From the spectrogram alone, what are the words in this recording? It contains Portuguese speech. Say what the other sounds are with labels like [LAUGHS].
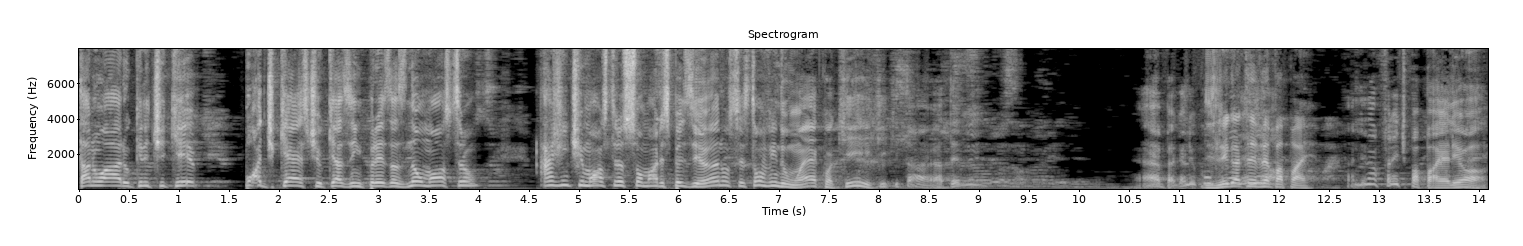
Tá no ar o Critique Podcast, o que as empresas não mostram. A gente mostra, eu sou Mário Espesiano. Vocês estão ouvindo um eco aqui? O que que tá? A TV? É, pega ali o controle Desliga a ali, TV, ó. papai. Ali na frente, papai, ali, ó.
